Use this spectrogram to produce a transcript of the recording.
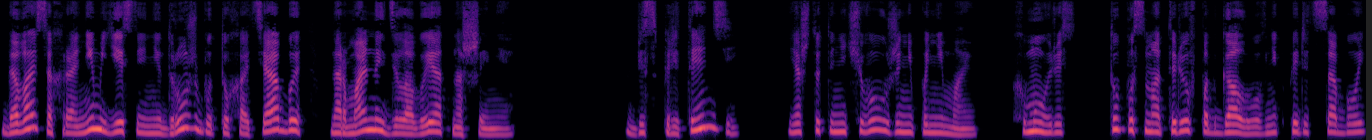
Давай сохраним, если не дружбу, то хотя бы нормальные деловые отношения. Без претензий? Я что-то ничего уже не понимаю. Хмурюсь, тупо смотрю в подголовник перед собой.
